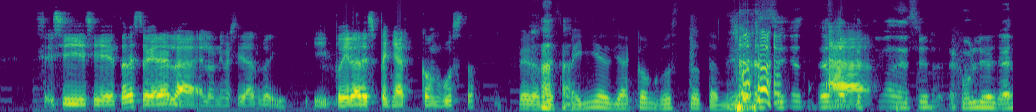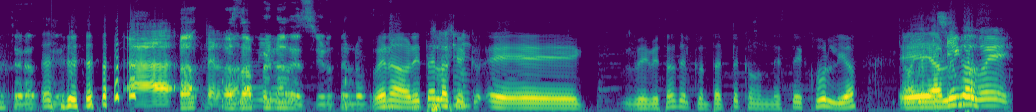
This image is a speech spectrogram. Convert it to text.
si, si, si esta estuviera en la, en la universidad, güey, y pudiera despeñar con gusto. Pero despeñes ya con gusto también. Sí, es, lo que ah. te iba a decir, Julio, ya entérate. Ah, ah perdón. Nos da pena decírtelo. Bueno, ahorita lo que eh, regresamos el contacto con este Julio eh, hablemos... güey.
